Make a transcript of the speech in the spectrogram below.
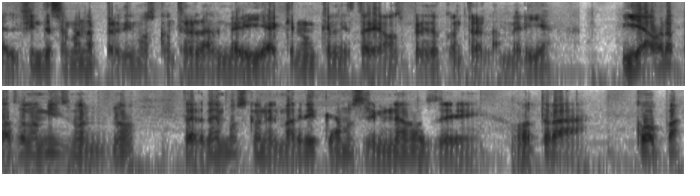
el fin de semana perdimos contra la Almería, que nunca en la historia habíamos perdido contra la Almería. Y ahora pasó lo mismo, ¿no? Perdemos con el Madrid, quedamos eliminados de otra copa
